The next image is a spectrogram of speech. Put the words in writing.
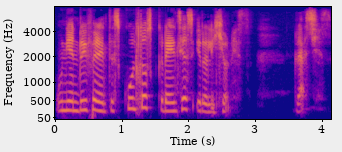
uniendo diferentes cultos, creencias y religiones. Gracias.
